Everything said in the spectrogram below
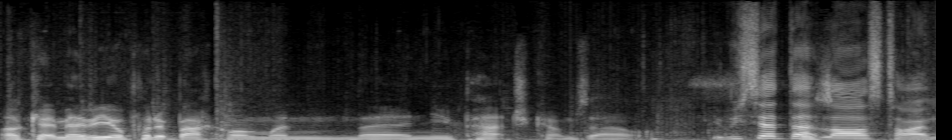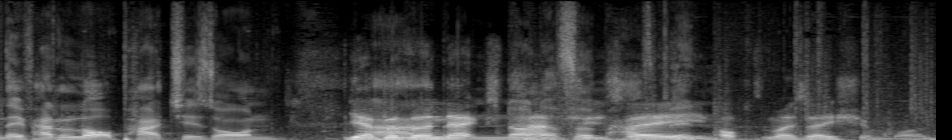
Okay, maybe you'll put it back on when their new patch comes out. We said that Yes. last time. They've had a lot of patches on, Yeah, but the next patch is a been. optimization one.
